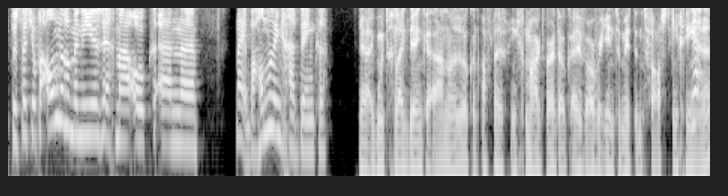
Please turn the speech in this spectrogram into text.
Dus dat je op een andere manier, zeg maar, ook aan eh, nou ja, behandeling gaat denken. Ja, ik moet gelijk denken aan, we hebben ook een aflevering gemaakt waar het ook even over intermittent fasting ging. Ja, hè?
